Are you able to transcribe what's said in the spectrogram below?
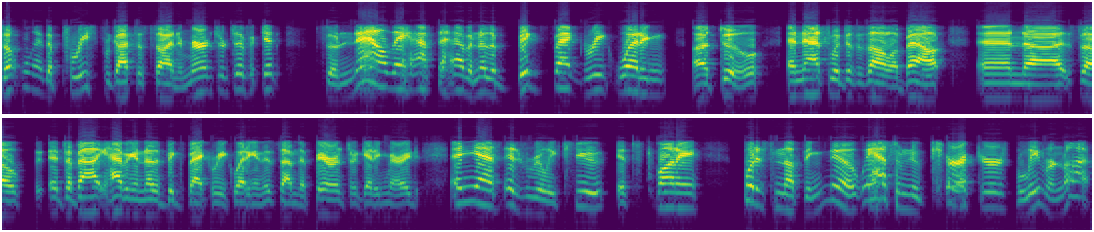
Something like the priest forgot to sign a marriage certificate. So now they have to have another big fat Greek wedding uh, too, and that's what this is all about. And uh, so it's about having another big fat Greek wedding, and this time the parents are getting married. And yes, it's really cute, it's funny, but it's nothing new. We have some new characters, believe it or not.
